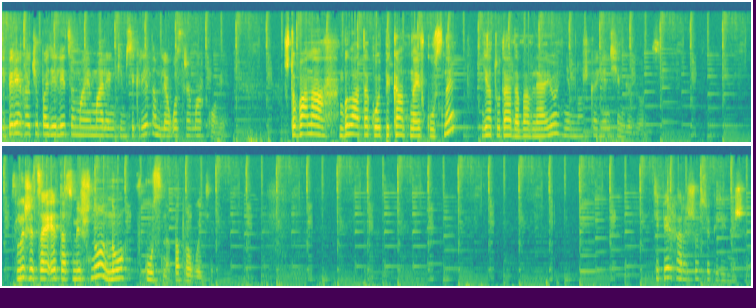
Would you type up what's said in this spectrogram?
Теперь я хочу поделиться моим маленьким секретом для острой моркови. Чтобы она была такой пикантной и вкусной, я туда добавляю немножко генчингевюрц. Слышится это смешно, но вкусно. Попробуйте. Теперь хорошо все перемешиваем.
